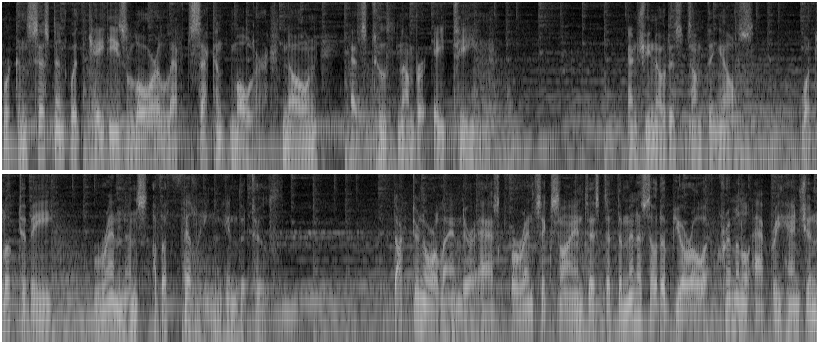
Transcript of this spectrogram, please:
were consistent with Katie's lower left second molar, known as tooth number 18. And she noticed something else what looked to be remnants of a filling in the tooth. Dr. Norlander asked forensic scientists at the Minnesota Bureau of Criminal Apprehension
